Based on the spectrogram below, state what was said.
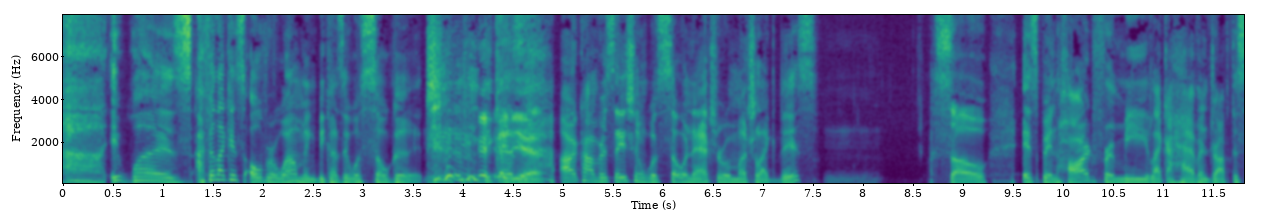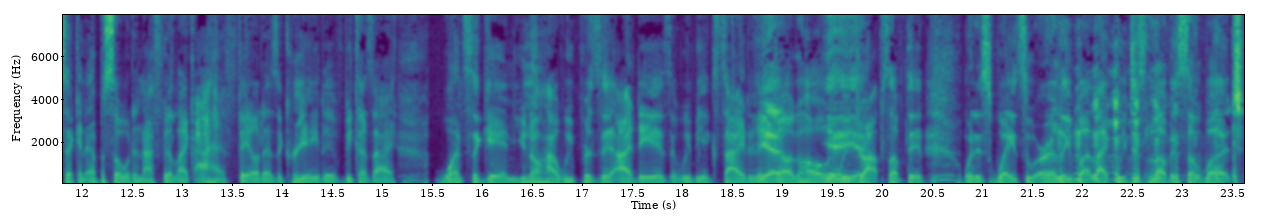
it was i feel like it's overwhelming because it was so good because Yeah. our conversation was so natural much like this so it's been hard for me like i haven't dropped the second episode and i feel like i have failed as a creative because i once again you know how we present ideas and we be excited and Yeah. gung ho Yeah, and we yeah. drop something when it's way too early but like we just love it so much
